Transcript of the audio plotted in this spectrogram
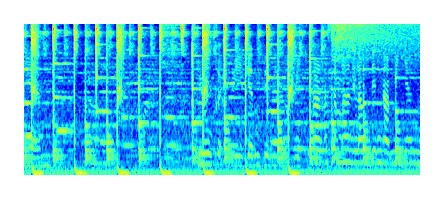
Ayan. Yung kaibigan din namin. Nakakasamahan lang din namin yan.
